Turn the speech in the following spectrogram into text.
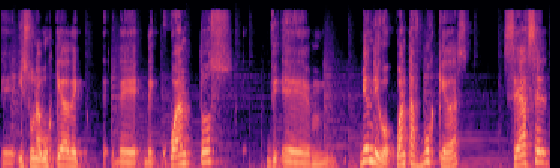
eh, hizo una búsqueda de, de, cuántos, eh, bien digo, cuántas búsquedas se hacen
